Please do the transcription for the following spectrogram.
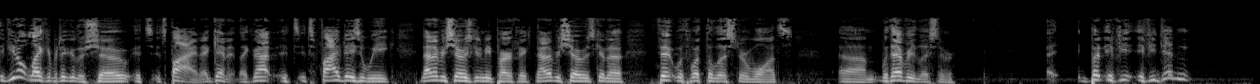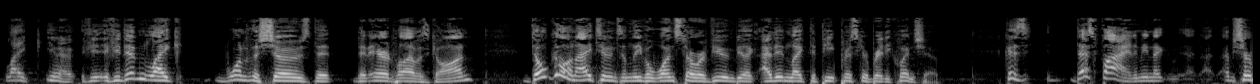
if you don't like a particular show, it's, it's fine. I get it. Like not, it's, it's five days a week. Not every show is going to be perfect. Not every show is going to fit with what the listener wants, um, with every listener. Uh, But if you, if you didn't like, you know, if you, if you didn't like one of the shows that, that aired while I was gone, don't go on iTunes and leave a one star review and be like, I didn't like the Pete Prisco Brady Quinn show. Cause that's fine. I mean, like, I'm sure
